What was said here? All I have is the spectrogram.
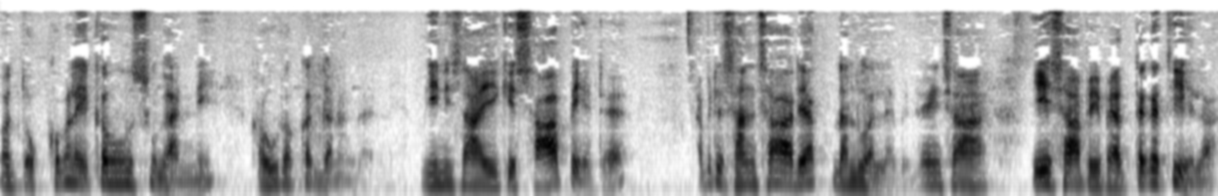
මොකද ඔක්කොම එකම හුස්ම ගන්නෙ කවුරක්වත් ගණන් ගන්න. මේ නිසා ඒකේ ශාපයට අපිට සංසාරයක් දඬුවම් ලැබෙනවා. ඒ නිසා ඒ ශාපේ පැත්තක තියලා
